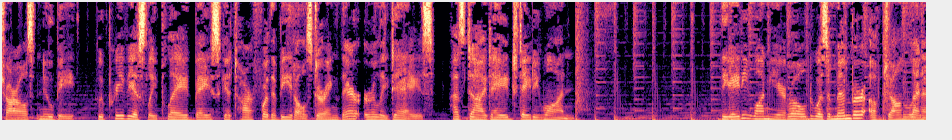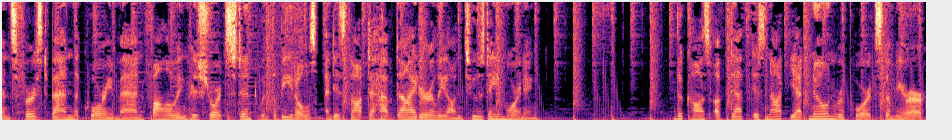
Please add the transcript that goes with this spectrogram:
Charles Newby, who previously played bass guitar for the Beatles during their early days, has died aged 81. The 81-year-old was a member of John Lennon's first band The Quarrymen following his short stint with the Beatles and is thought to have died early on Tuesday morning. The cause of death is not yet known reports The Mirror.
